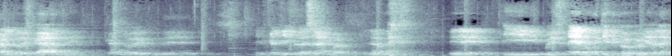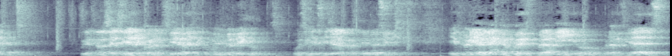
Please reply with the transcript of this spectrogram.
caldo de carne, caldo de, el caldito de la changua, se llama. Eh, y pues hay algo muy típico de Florida Blanca, pues no sé si es reconocido así como yo lo digo, o si es que yo lo considero así. Florida Blanca, pues para mí o para la ciudad es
